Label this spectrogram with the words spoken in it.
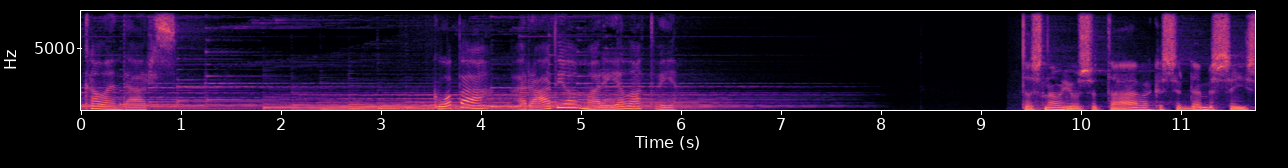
kalendārs kopā ar Radio Mariju Latviju. Tas nav jūsu tēva, kas ir debesīs,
